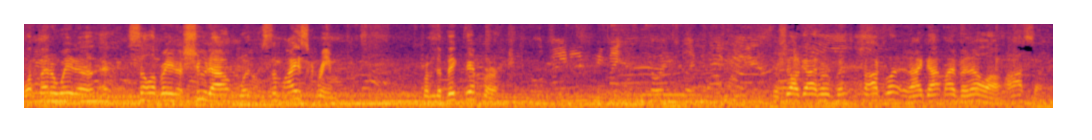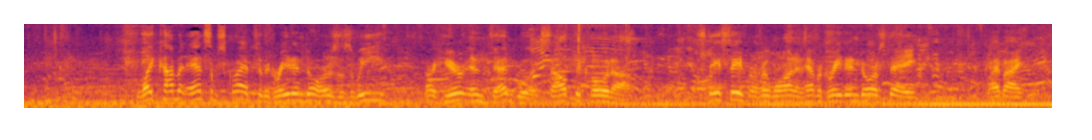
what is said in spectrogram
What better way to celebrate a shootout with some ice cream from the Big Dipper? Michelle got her chocolate and I got my vanilla. Awesome. Like, comment, and subscribe to The Great Indoors as we are here in Deadwood, South Dakota. Stay safe, everyone, and have a great indoors day. 拜拜。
